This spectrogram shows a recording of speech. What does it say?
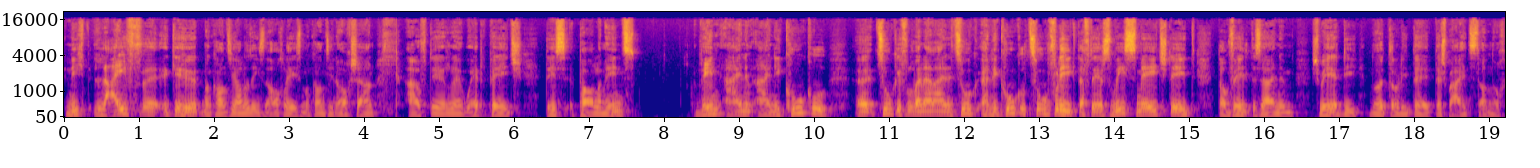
nicht live äh, gehört, man kann sie allerdings nachlesen, man kann sie nachschauen auf der äh, Webpage des Parlaments. Wenn einem eine Kugel äh, wenn einem eine, Zug, eine Kugel zufliegt, auf der Swiss Made steht, dann fällt es einem schwer, die Neutralität der Schweiz dann noch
